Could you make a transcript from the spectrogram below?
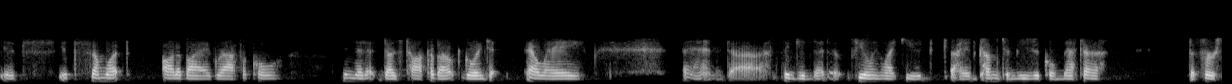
it's, it's somewhat autobiographical in that it does talk about going to LA and, uh, thinking that feeling like you'd, I had come to musical Mecca. The first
